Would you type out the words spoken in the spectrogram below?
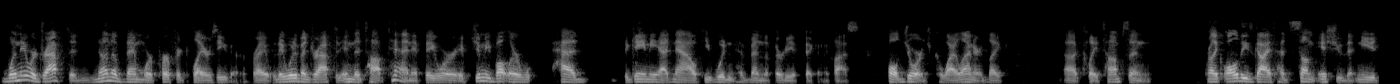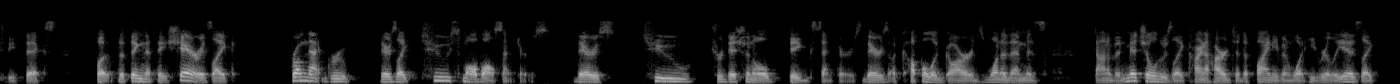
when they were drafted, none of them were perfect players either, right? They would have been drafted in the top 10 if they were, if Jimmy Butler had the game he had now, he wouldn't have been the 30th pick in the class. Paul George, Kawhi Leonard, like uh, Klay Thompson, like all these guys had some issue that needed to be fixed. But the thing that they share is like from that group, there's like two small ball centers. There's two traditional big centers. There's a couple of guards. One of them is Donovan Mitchell, who's like kind of hard to define even what he really is. Like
